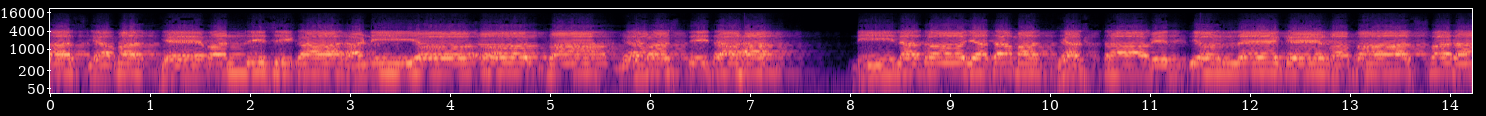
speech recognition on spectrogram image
तस्य मध्ये वह्निशिकारणीयो व्यवस्थितः। नीलतो यतमध्यस्था विद्युल्लेखे वपास्वरा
